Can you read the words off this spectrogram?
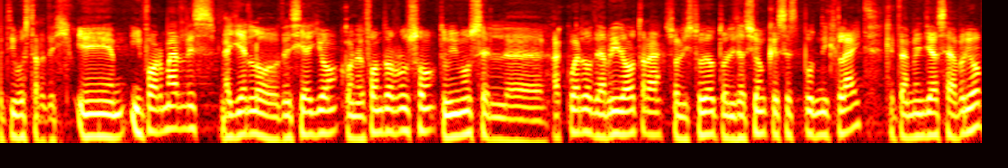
objetivo estratégico. Eh, informarles, ayer lo decía yo, con el fondo ruso tuvimos el eh, acuerdo de abrir otra solicitud de autorización que es Sputnik Light, que también ya se abrió.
